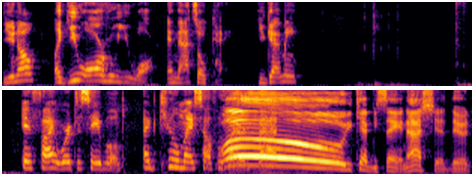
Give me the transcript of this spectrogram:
You know, like you are who you are, and that's okay. You get me? If I were disabled, I'd kill myself if I was. Whoa! You can't be saying that shit, dude.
